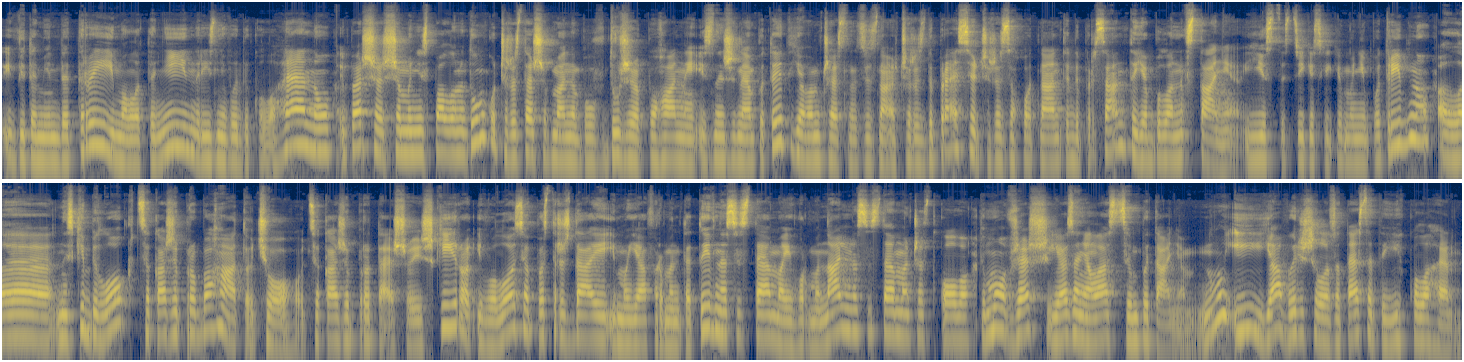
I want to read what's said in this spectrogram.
і вітамін Д3, і мелатонін, різні види колагену. І перше, що мені спало на думку, через те, що в мене був дуже поганий і знижений апетит, я вам чесно зізнаю, через депресію, через заход на антидепресанти, я була не в стані їсти стільки, скільки мені потрібно. Але низький білок це каже про багато чого. Це каже про те, що і шкіра, і волосся постраждає, і моя ферментативна система, і гормональна система частково. Тому вже ж я зайнялася цим питанням. Ну і я вирішила затестити їх колаген.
